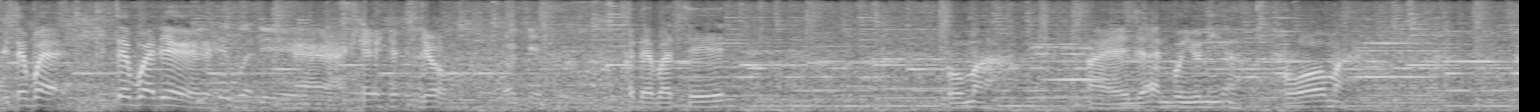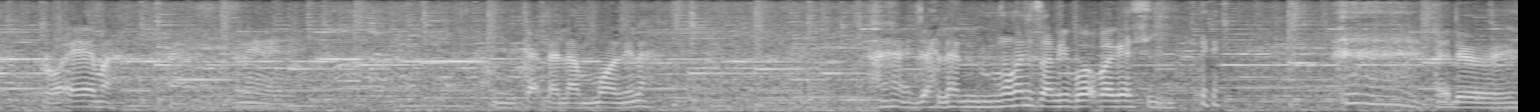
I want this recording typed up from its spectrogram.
Kita buat kita buat dia. Kita buat dia Ha, okey. Jom. Okay Kedai batin. Rumah. Ha, ejaan pun unik ah. Rumah. Roem ah. Ha, ni. Ni dekat dalam mall ni lah. Jalan mall sambil bawa bagasi. Aduh.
